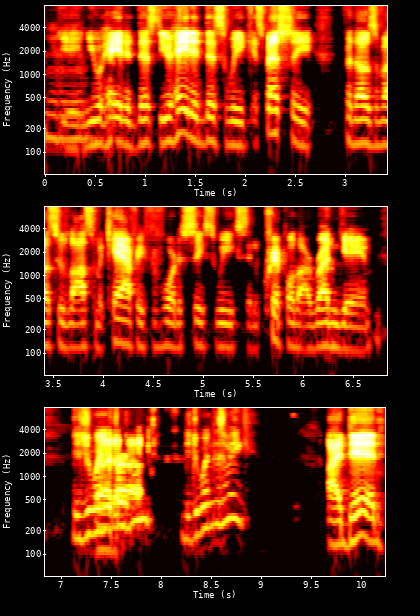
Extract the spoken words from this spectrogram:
mm-hmm. you, you, hated this. You hated this week, especially for those of us who lost McCaffrey for four to six weeks and crippled our run game. Did you win but, the first uh, week? Did you win this week? I did,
